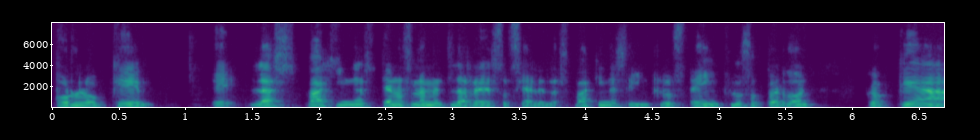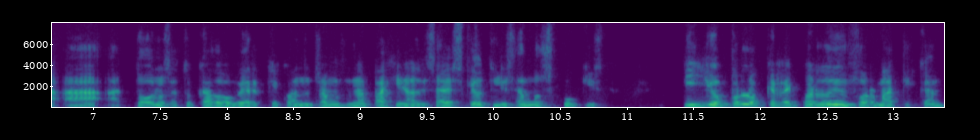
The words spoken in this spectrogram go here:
por lo que eh, las páginas, ya no solamente las redes sociales, las páginas e incluso, e incluso perdón, creo que a, a, a, todos nos ha tocado ver que cuando entramos a una página, ¿sabes qué? Utilizamos cookies. Y yo por lo que recuerdo de informática,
